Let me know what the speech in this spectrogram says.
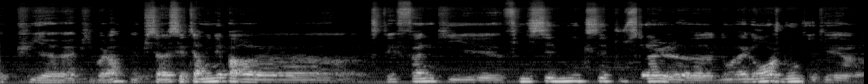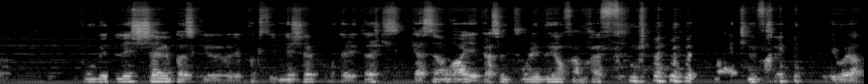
Et puis, euh, et puis voilà. Et puis ça s'est terminé par euh, Stéphane qui finissait de mixer tout seul dans la grange, donc, et qui est tombé de l'échelle parce que à l'époque c'était une échelle pour monter à l'étage qui s'est cassé un bras, il n'y avait personne pour l'aider, enfin bref, Et voilà,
